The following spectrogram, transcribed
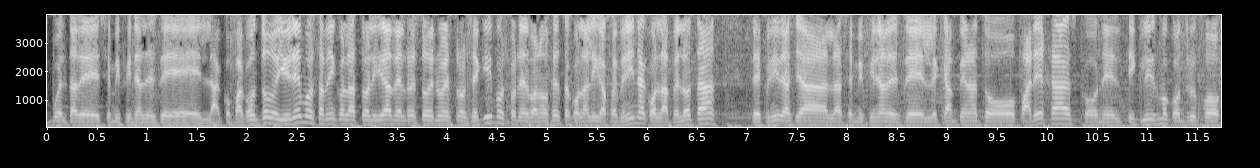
vuelta de semifinales de la Copa. Con todo y iremos también con la actualidad del resto de nuestros equipos, con el baloncesto, con la Liga Femenina, con la pelota, definidas ya las semifinales del Campeonato Parejas, con el ciclismo, con triunfo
